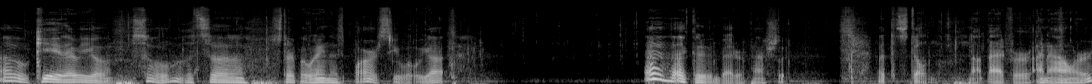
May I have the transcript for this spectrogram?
Okay, there we go. So, let's uh, start by weighing this bar, see what we got. Eh, that could have been better, actually. But still not bad for an hour.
